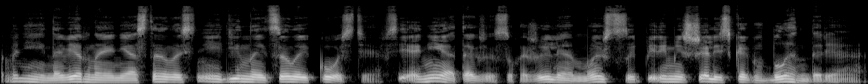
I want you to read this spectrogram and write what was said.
В ней, наверное, не осталось ни единой целой кости. Все они, а также сухожилия, мышцы перемешались, как в блендере.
